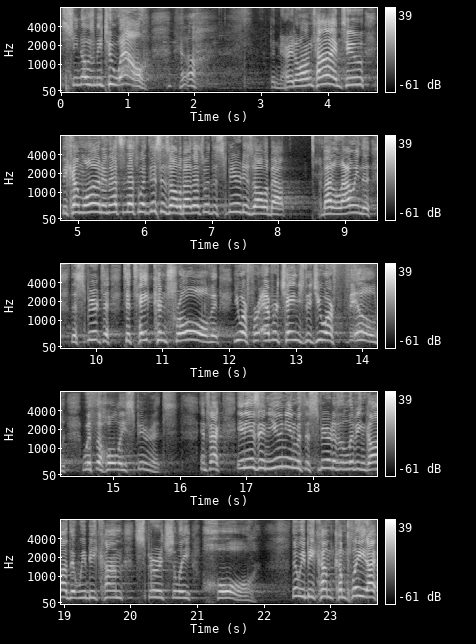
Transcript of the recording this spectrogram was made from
She knows me too well. You know, been married a long time, to become one, and that's, that's what this is all about. That's what the Spirit is all about. About allowing the, the Spirit to, to take control, that you are forever changed, that you are filled with the Holy Spirit. In fact, it is in union with the Spirit of the living God that we become spiritually whole that we become complete. I,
